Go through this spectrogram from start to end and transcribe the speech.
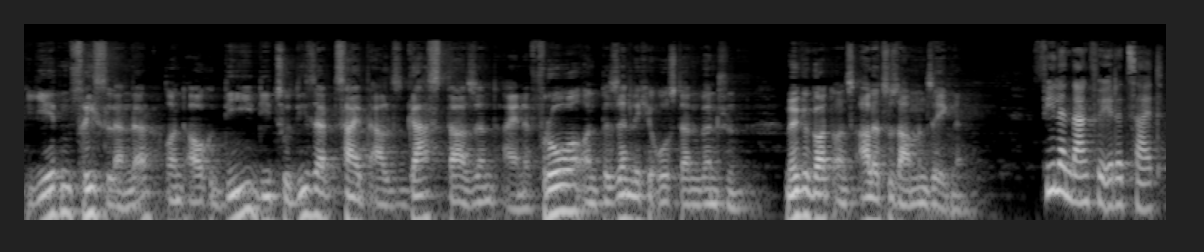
jeden Friesländer und auch die, die zu dieser Zeit als Gast da sind, eine frohe und besinnliche Ostern wünschen. Möge Gott uns alle zusammen segnen. Vielen Dank für Ihre Zeit.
